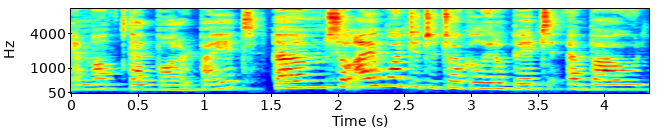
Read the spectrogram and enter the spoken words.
am not that bothered by it. Um, so i wanted to talk a little bit about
